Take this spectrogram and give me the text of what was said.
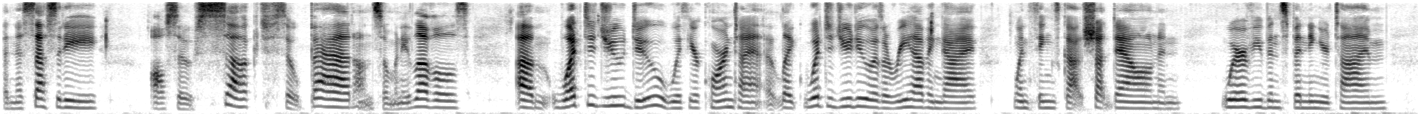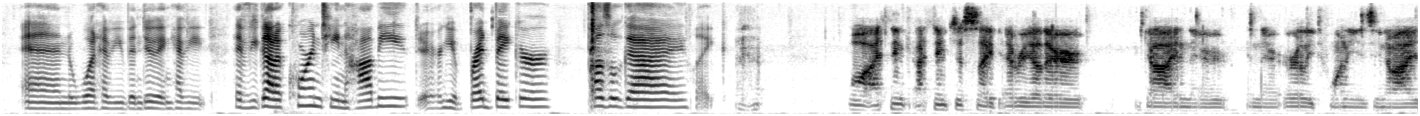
a necessity, also sucked so bad on so many levels. Um, what did you do with your quarantine? Like, what did you do as a rehabbing guy when things got shut down? And where have you been spending your time? And what have you been doing? Have you have you got a quarantine hobby? Are you a bread baker, puzzle guy? Like, Well, I think I think just like every other guy in their in their early twenties, you know, I,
